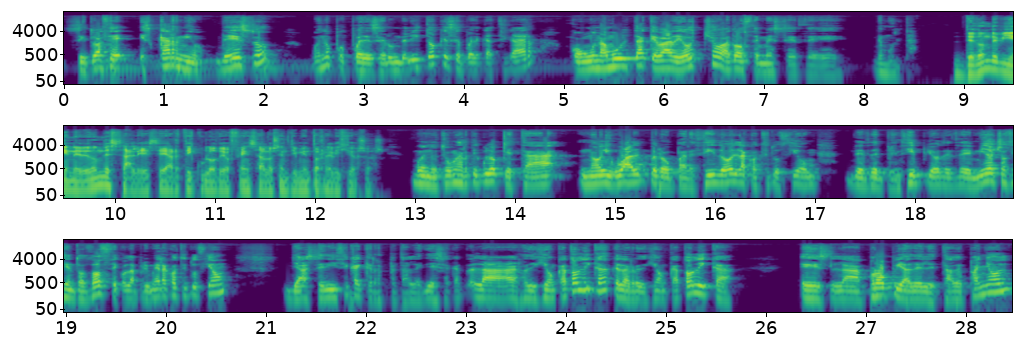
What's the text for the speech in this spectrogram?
Si tú haces escarnio de eso, bueno, pues puede ser un delito que se puede castigar con una multa que va de 8 a 12 meses de, multa. ¿De dónde viene, de dónde sale ese artículo de ofensa a los sentimientos religiosos? Bueno, esto es un artículo que está no igual, pero parecido en la Constitución desde el principio, desde 1812, con la primera Constitución, ya se dice que hay que respetar la, iglesia, la religión católica, que la religión católica es la propia del Estado español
